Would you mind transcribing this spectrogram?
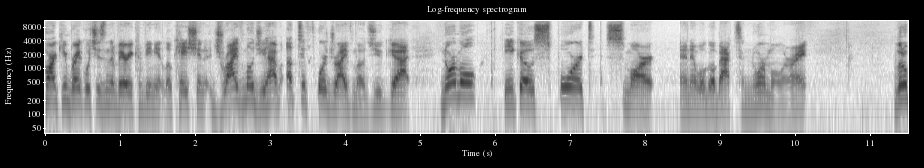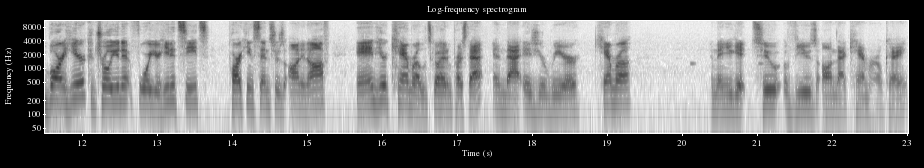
Parking brake, which is in a very convenient location. Drive modes, you have up to four drive modes. You got normal, eco, sport, smart, and then we'll go back to normal, all right? Little bar here, control unit for your heated seats, parking sensors on and off, and your camera. Let's go ahead and press that, and that is your rear camera. And then you get two views on that camera, okay?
